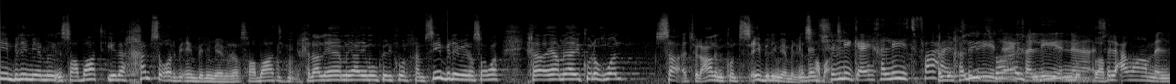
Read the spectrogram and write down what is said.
من الإصابات إلى 45% من الإصابات خلال الأيام الجاية ممكن يكون 50% من الإصابات خلال الأيام الجاية يكون هو السائد في العالم يكون 90% من الإصابات. شو اللي قاعد يخليه يتفاعل؟ اللي يخليه يتفاعل يخليه إنه شو العوامل؟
